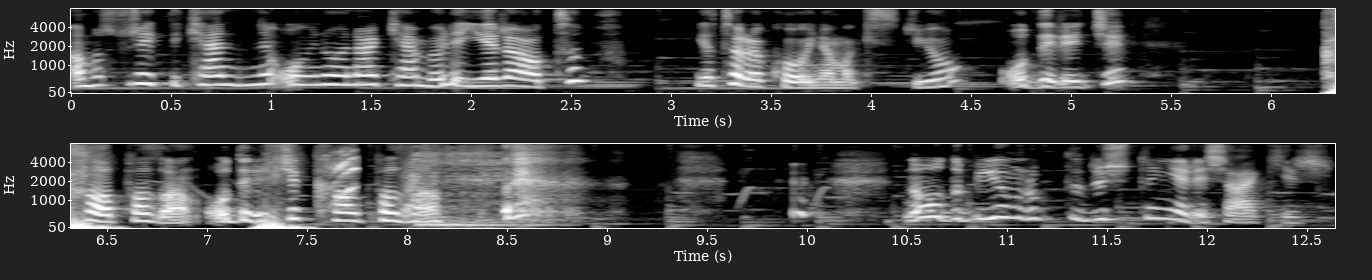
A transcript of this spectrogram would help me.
Ama sürekli kendini oyun oynarken böyle yere atıp yatarak oynamak istiyor. O derece kalpazan. O derece kalpazan. ne oldu? Bir yumrukta düştün yere Şakir.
